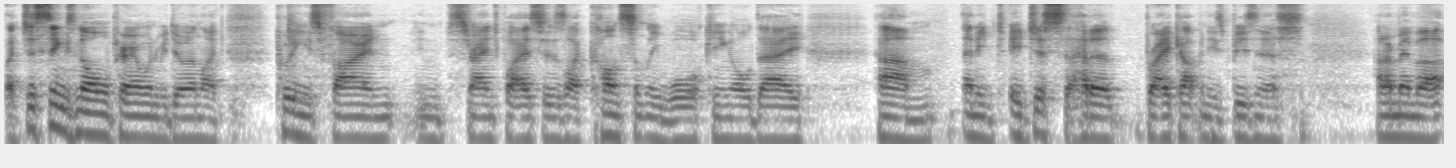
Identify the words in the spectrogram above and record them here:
like just things normal parent wouldn't be doing, like putting his phone in strange places, like constantly walking all day. Um, and he he just had a break up in his business. And I remember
